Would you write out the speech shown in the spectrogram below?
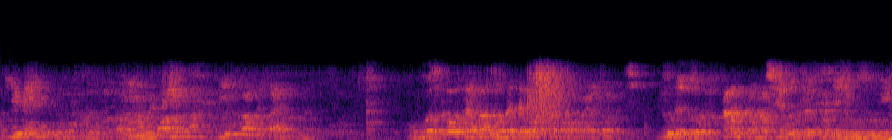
хотів запитати дві два питання. Обов'язково треба зробити розклад на Порятовича. Люди добрі, танка, машину вже ходять в Узулі.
